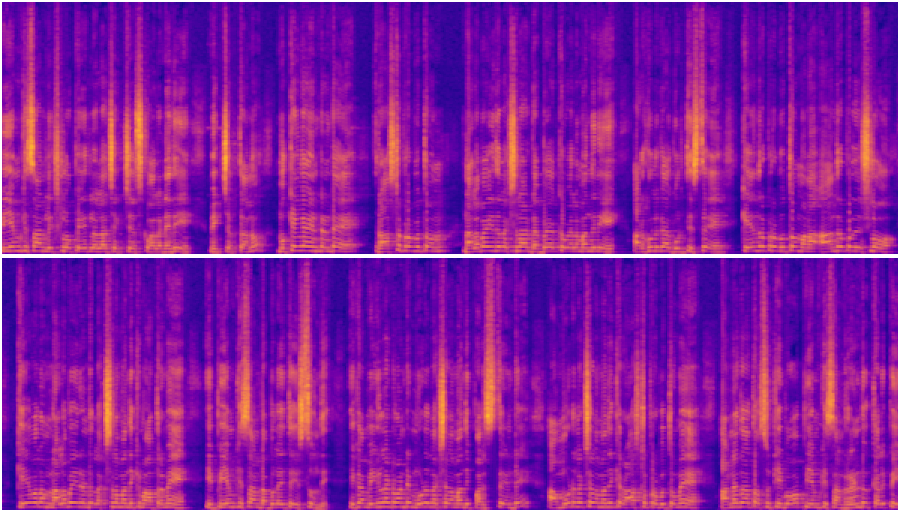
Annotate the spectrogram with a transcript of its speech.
పిఎం కిసాన్ లిస్ట్లో పేర్లు ఎలా చెక్ చేసుకోవాలనేది మీకు చెప్తాను. ముఖ్యంగా ఏంటంటే రాష్ట్ర ప్రభుత్వం నలభై ఐదు లక్షల డెబ్బై ఒక్క వేల మందిని అర్హులుగా గుర్తిస్తే కేంద్ర ప్రభుత్వం మన ఆంధ్రప్రదేశ్లో కేవలం నలభై రెండు లక్షల మందికి మాత్రమే ఈ పిఎం కిసాన్ డబ్బులైతే ఇస్తుంది. ఇక మిగిలినటువంటి మూడు లక్షల మంది పరిస్థితి ఏంటి? ఆ మూడు లక్షల మందికి రాష్ట్ర ప్రభుత్వమే అన్నదాత సుఖీభవ పిఎం కిసాన్ రెండు కలిపి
